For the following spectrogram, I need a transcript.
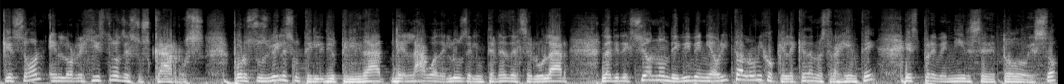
que son en los registros de sus carros, por sus biles de utilidad, del agua, de luz, del internet, del celular, la dirección donde viven y ahorita lo único que le queda a nuestra gente es prevenirse de todo eso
